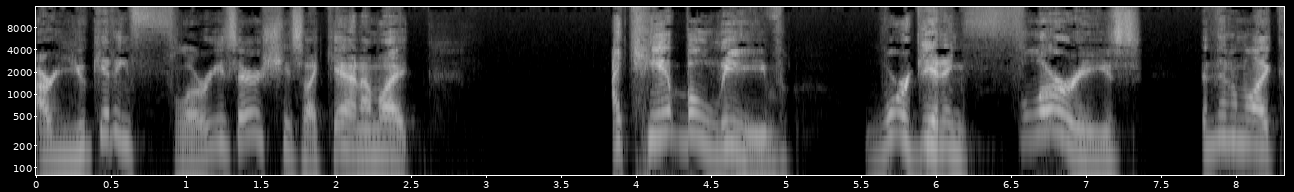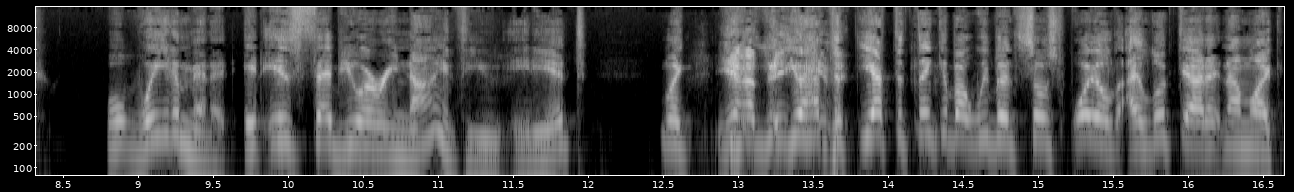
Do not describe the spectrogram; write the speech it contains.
"Are you getting flurries there?" She's like, "Yeah," and I'm like, "I can't believe we're getting flurries." And then I'm like, "Well, wait a minute. It is February 9th, you idiot." Like, Yeah, you, they- you have to you have to think about. We've been so spoiled. I looked at it and I'm like,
